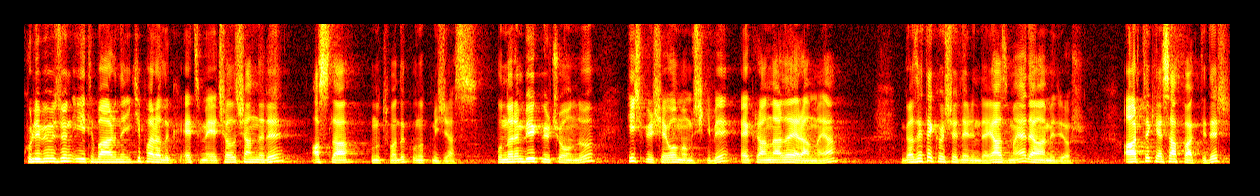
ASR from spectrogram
kulübümüzün itibarını iki paralık etmeye çalışanları asla unutmadık, unutmayacağız. Bunların büyük bir çoğunluğu hiçbir şey olmamış gibi ekranlarda yer almaya, gazete köşelerinde yazmaya devam ediyor. Artık hesap vaktidir.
